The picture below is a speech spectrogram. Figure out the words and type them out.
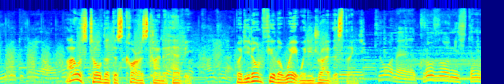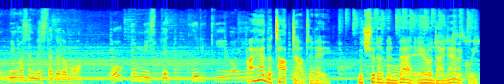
重量的には重い I was told that this car is kind of heavy, 感じない but you don't feel the weight when you drive this thing. 今日はねクローズドにしてみませんでしたけどもオープンにして空力悪い I had the top down today, which should have been bad aerodynamically,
